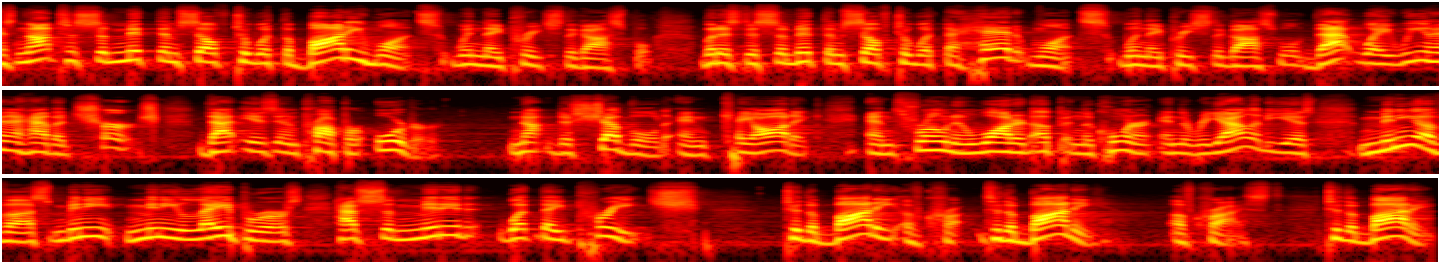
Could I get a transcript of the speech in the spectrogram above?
is not to submit themselves to what the body wants when they preach the gospel, but is to submit themselves to what the head wants when they preach the gospel. That way, we have a church that is in proper order not disheveled and chaotic and thrown and wadded up in the corner. And the reality is, many of us, many, many laborers have submitted what they preach to the body of Christ, to the body of Christ, to the body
